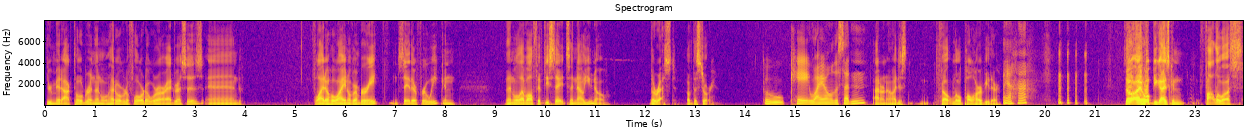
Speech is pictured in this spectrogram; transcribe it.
through mid October, and then we'll head over to Florida where our address is, and fly to Hawaii November eighth and stay there for a week, and then we'll have all fifty states. And now you know the rest of the story. Okay. Why all of a sudden? I don't know. I just felt a little Paul Harvey there. Uh huh. So I hope you guys can follow us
